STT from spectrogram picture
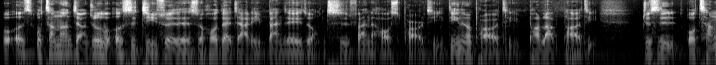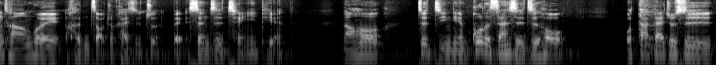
我二十，我常常讲，就是我二十几岁的时候，在家里办这一种吃饭的 house party、dinner party、potluck party，就是我常常会很早就开始准备，甚至前一天。然后这几年过了三十之后，我大概就是。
